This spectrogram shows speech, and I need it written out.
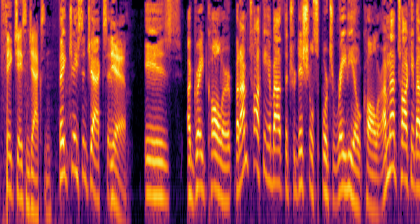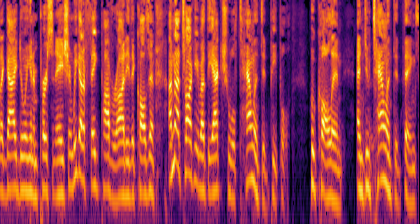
Fake Jason Jackson. Fake Jason Jackson. Yeah. is a great caller, but I'm talking about the traditional sports radio caller. I'm not talking about a guy doing an impersonation. We got a fake Pavarotti that calls in. I'm not talking about the actual talented people who call in and do talented things.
